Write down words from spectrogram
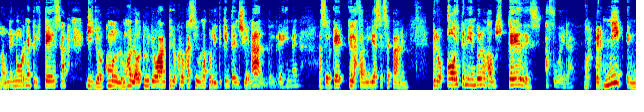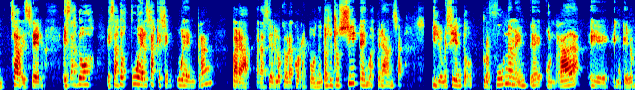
da una enorme tristeza y yo, como lo hemos hablado tú y yo antes, yo creo que ha sido una política intencional del régimen hacer que, que las familias se separen. Pero hoy teniéndolos a ustedes afuera, nos permiten, ¿sabes?, ser esas dos, esas dos fuerzas que se encuentran para, para hacer lo que ahora corresponde. Entonces yo sí tengo esperanza y yo me siento profundamente honrada eh, en aquellos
